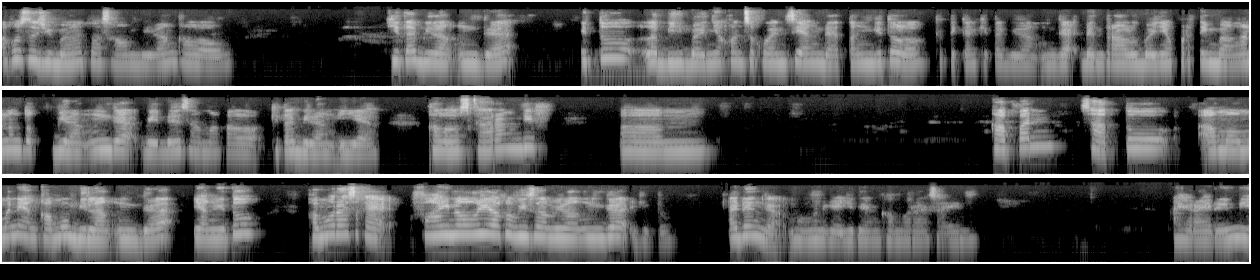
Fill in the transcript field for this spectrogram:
aku setuju banget pas kamu bilang kalau kita bilang enggak itu lebih banyak konsekuensi yang datang gitu loh ketika kita bilang enggak dan terlalu banyak pertimbangan untuk bilang enggak beda sama kalau kita bilang iya. Kalau sekarang Div, em, kapan satu uh, momen yang kamu bilang enggak, yang itu kamu rasa kayak finally aku bisa bilang enggak gitu. Ada nggak momen kayak gitu yang kamu rasain? Akhir-akhir ini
